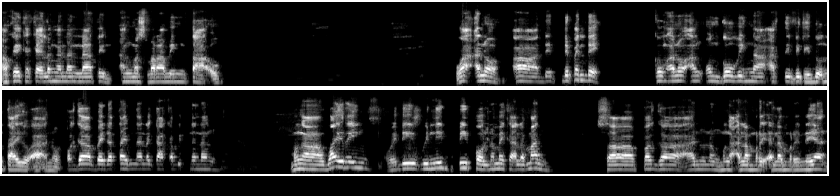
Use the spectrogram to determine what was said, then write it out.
Okay, kakailanganan natin ang mas maraming tao. Wa ano, ah de- depende kung ano ang ongoing na activity doon tayo ah, ano. Pag ah, by the time na nagkakabit na ng mga wirings, already we need people na may kaalaman sa pag ah, ano ng mga alamre-alamre na yan.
